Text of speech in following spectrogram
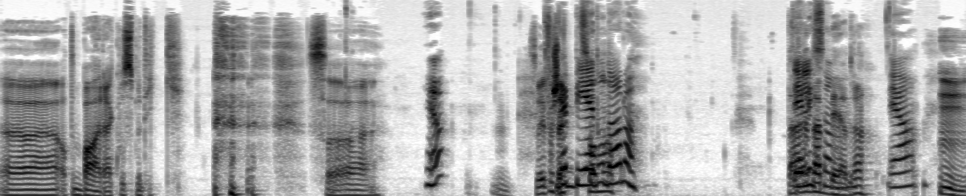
Uh, at det bare er kosmetikk. så, Ja. så vi får Det er bedre Sånn, da, da. Det Det er er, liksom- det er bedre. Ja. Mm.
